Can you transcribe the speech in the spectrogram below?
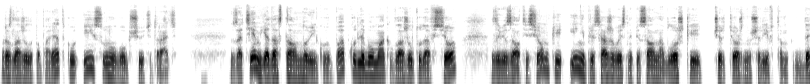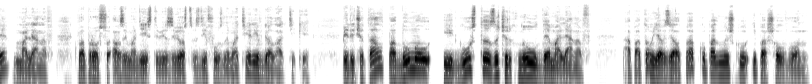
разложил по порядку и сунул в общую тетрадь. Затем я достал новенькую папку для бумаг, вложил туда все, завязал тесемки и, не присаживаясь, написал на обложке чертежным шрифтом «Д. Малянов» к вопросу о взаимодействии звезд с диффузной материей в галактике. Перечитал, подумал и густо зачеркнул «Д. Малянов». А потом я взял папку под мышку и пошел вон.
